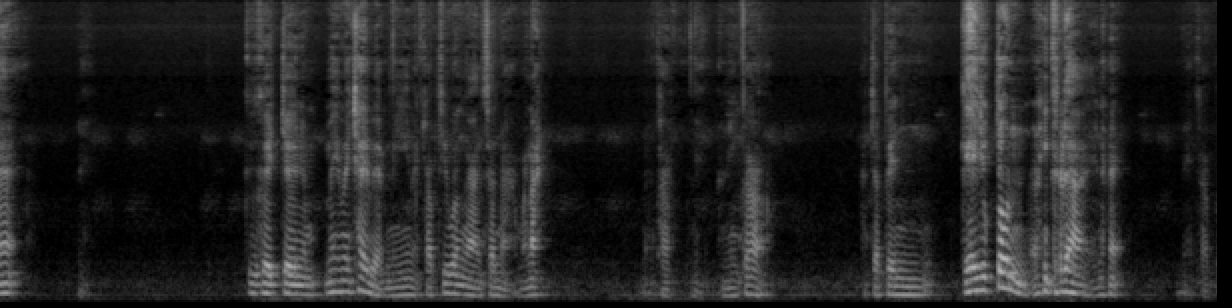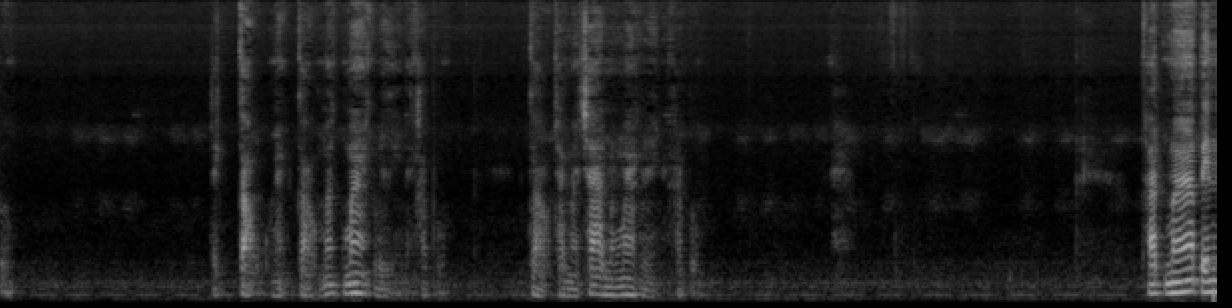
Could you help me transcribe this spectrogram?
นะ คือเคยเจอเนี่ยไม่ไม่ใช่แบบนี้นะครับ ที่ว่างานสนามนะนะครับนี่อันนี้ก็อาจจะเป็นเกยุคต้นอะไรก็ได้นะฮะนี่ครับผมแต่เก่านะเก่ามาก ๆ เลยนะครับผมเก่าธรรมชาติมาก ๆ เลยนะครับผมถัดมาเป็น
